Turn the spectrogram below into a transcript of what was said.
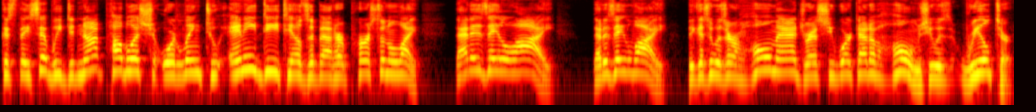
because they said we did not publish or link to any details about her personal life. That is a lie. That is a lie because it was her home address. She worked out of home. She was realtor.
